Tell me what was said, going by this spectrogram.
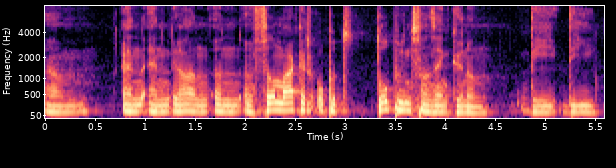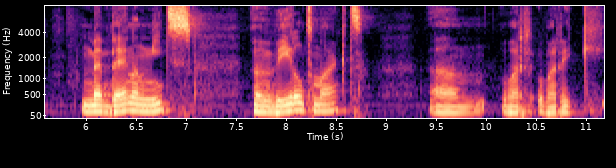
Um, en, en ja, een, een, filmmaker op het toppunt van zijn kunnen. Die, die met bijna niets een wereld maakt um, waar, waar ik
